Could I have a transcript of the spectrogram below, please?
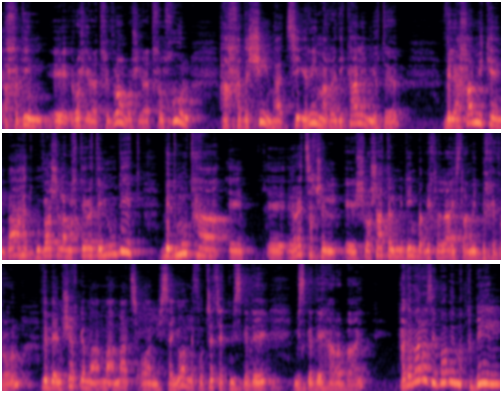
אחדים ראש עיריית חברון ראש עיריית חלחול החדשים הצעירים הרדיקליים יותר ולאחר מכן באה התגובה של המחתרת היהודית בדמות הרצח של שלושה תלמידים במכללה האסלאמית בחברון ובהמשך גם המאמץ או הניסיון לפוצץ את מסגדי, מסגדי הר הבית. הדבר הזה בא במקביל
